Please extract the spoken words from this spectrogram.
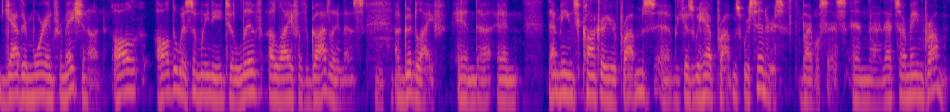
gather more information on. All all the wisdom we need to live a life of godliness, mm-hmm. a good life, and uh, and that means conquer your problems uh, because we have problems. We're sinners, the Bible says, and uh, that's our main problem.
